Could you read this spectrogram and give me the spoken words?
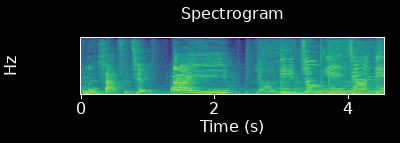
我们下次见，拜拜。有一种一加一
